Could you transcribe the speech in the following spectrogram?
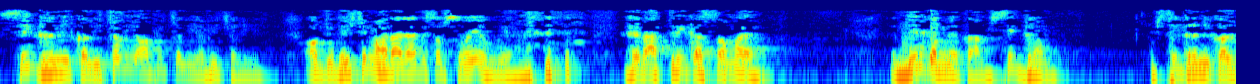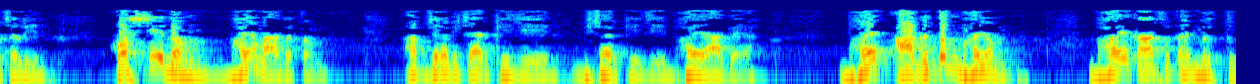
शीघ्र निकलिए चलिए, अभी चलिए अभी चलिए। और युधिष्ठिर महाराज आदि सब सोए हुए हैं। है रात्रि का समय निर्गम्यता शीघ्रम। शीघ्र निकल चलिए। पश्चेदम भयम आगतम। आप जरा विचार कीजिए विचार कीजिए, भय आ गया। भय आगतम भयम। भय का अर्थ होता है मृत्यु।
